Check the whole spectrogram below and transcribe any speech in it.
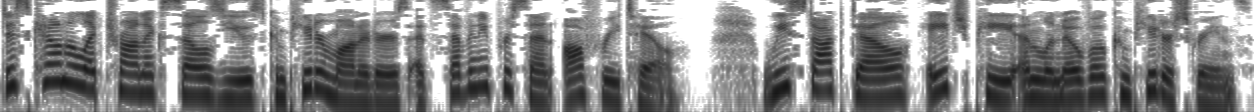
Discount Electronics sells used computer monitors at 70% off retail. We stock Dell, HP, and Lenovo computer screens.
